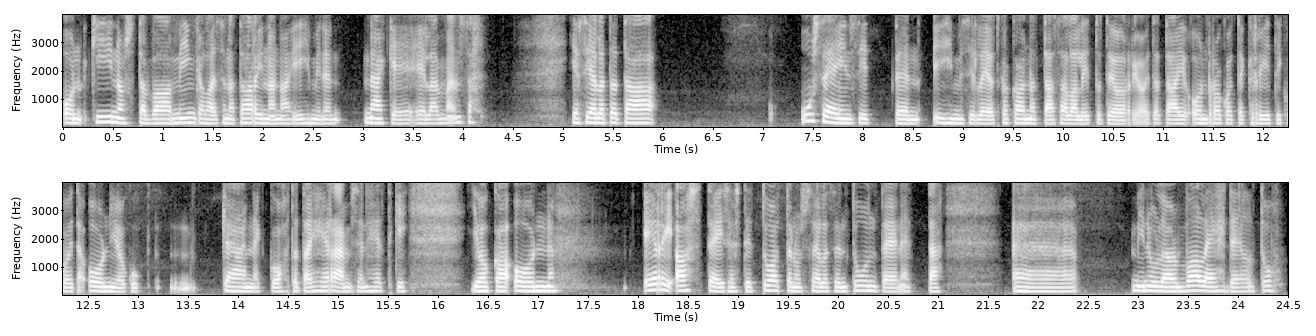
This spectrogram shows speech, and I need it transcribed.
on kiinnostavaa, minkälaisena tarinana ihminen näkee elämänsä. Ja siellä tota, usein sitten ihmisillä, jotka kannattaa salaliittoteorioita tai on rokotekriitikoita, on joku käännekohta tai heräämisen hetki, joka on – eri asteisesti tuottanut sellaisen tunteen, että ää, minulle on valehdeltu.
